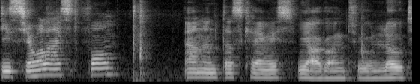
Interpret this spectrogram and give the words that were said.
deserialized form. And in this case, we are going to load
